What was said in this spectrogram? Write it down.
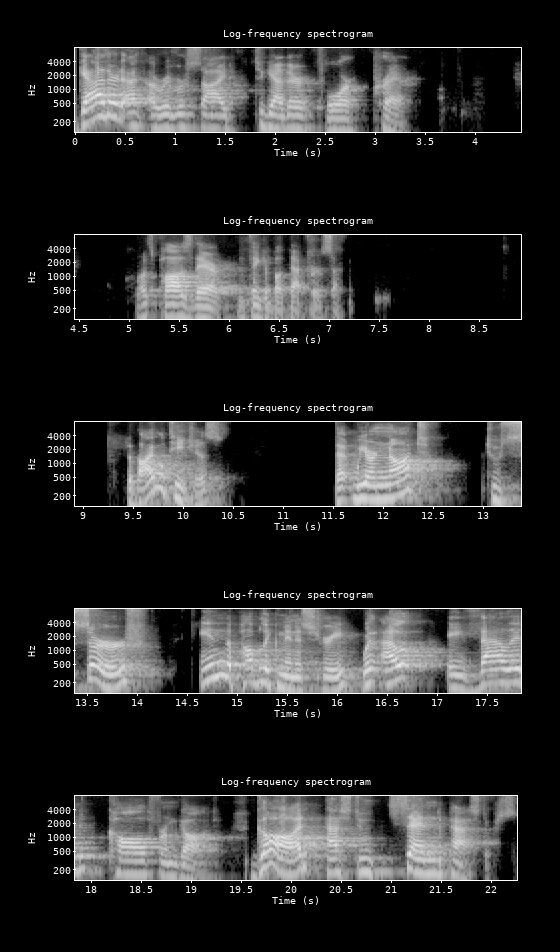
gathered at a riverside together for prayer. Let's pause there and think about that for a second. The Bible teaches that we are not to serve in the public ministry without a valid call from God. God has to send pastors.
